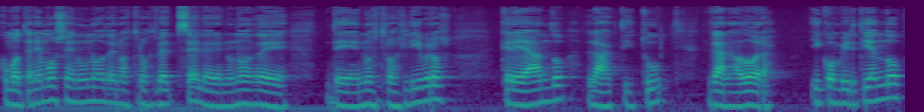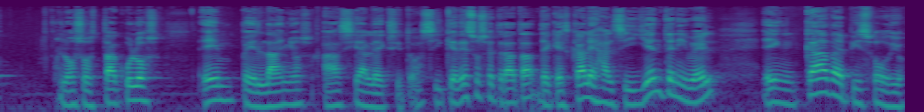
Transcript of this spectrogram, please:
Como tenemos en uno de nuestros bestsellers, en uno de, de nuestros libros, creando la actitud ganadora y convirtiendo los obstáculos en peldaños hacia el éxito. Así que de eso se trata, de que escales al siguiente nivel en cada episodio,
